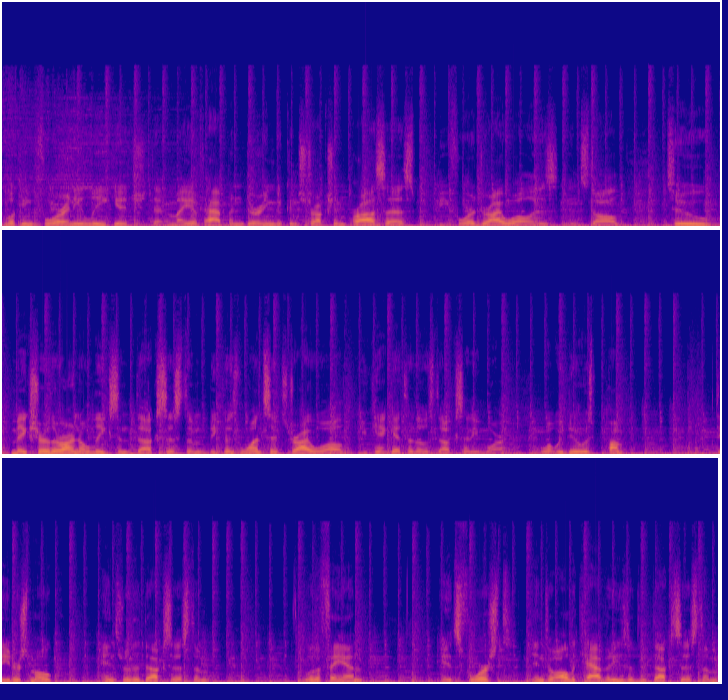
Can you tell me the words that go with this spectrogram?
looking for any leakage that may have happened during the construction process before drywall is installed to make sure there are no leaks in the duct system because once it's drywalled, you can't get to those ducts anymore. What we do is pump theater smoke in through the duct system with a fan. It's forced into all the cavities of the duct system.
